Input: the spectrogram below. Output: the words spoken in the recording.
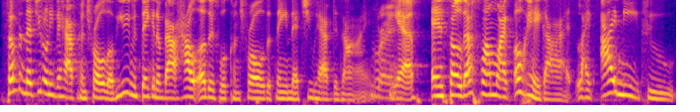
something that you don't even have control of. You even thinking about how others will control the thing that you have designed. Right. Yeah. And so that's why I'm like, okay, God, like I need to,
